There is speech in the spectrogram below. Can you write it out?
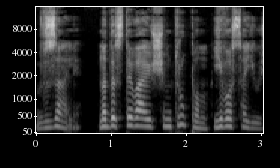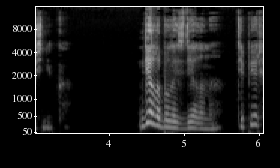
в зале, над остывающим трупом его союзника. Дело было сделано. Теперь,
